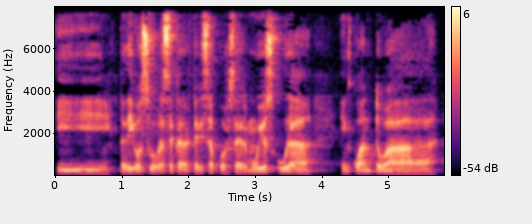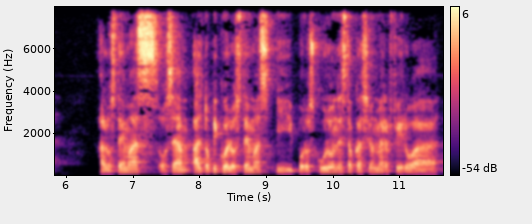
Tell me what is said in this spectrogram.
Y te digo su obra se caracteriza por ser muy oscura en cuanto a a los temas o sea al tópico de los temas y por oscuro en esta ocasión me refiero a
